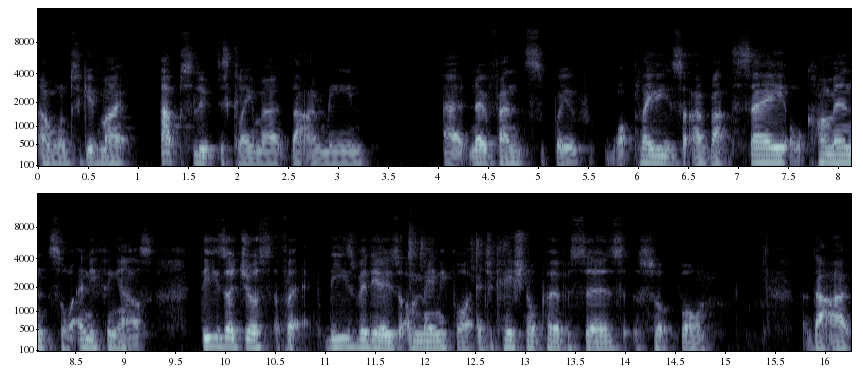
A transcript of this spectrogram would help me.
I want to give my absolute disclaimer that I mean uh, no offense with what plays I'm about to say or comments or anything else. These are just for these videos are mainly for educational purposes. So for that I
